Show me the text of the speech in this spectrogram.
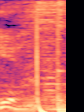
Yeah.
